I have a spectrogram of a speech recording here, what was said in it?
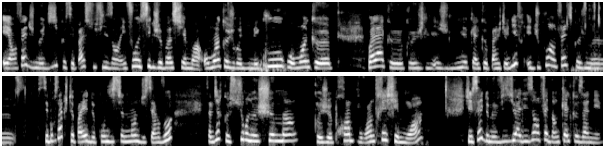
Et en fait, je me dis que c'est pas suffisant. Il faut aussi que je bosse chez moi. Au moins que je relis mes cours, au moins que, voilà, que, que je, lis, quelques pages de livres. Et du coup, en fait, ce que je me, c'est pour ça que je te parlais de conditionnement du cerveau. Ça veut dire que sur le chemin que je prends pour rentrer chez moi, j'essaie de me visualiser en fait dans quelques années.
